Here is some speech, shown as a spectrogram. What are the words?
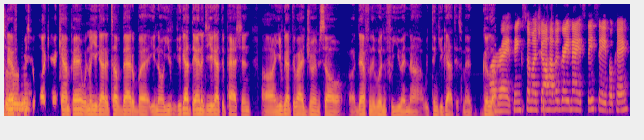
definitely wish you luck in your campaign. We know you got a tough battle, but you know you you got the energy, you got the passion, uh, you've got the right dream. So uh, definitely rooting for you, and uh, we think you got this, man. Good luck. All right, thanks so much, y'all. Have a great night. Stay safe, okay?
